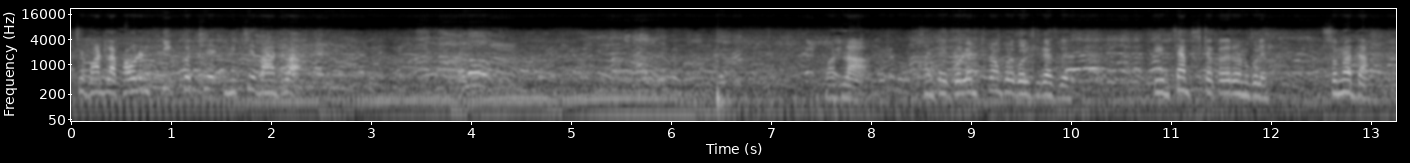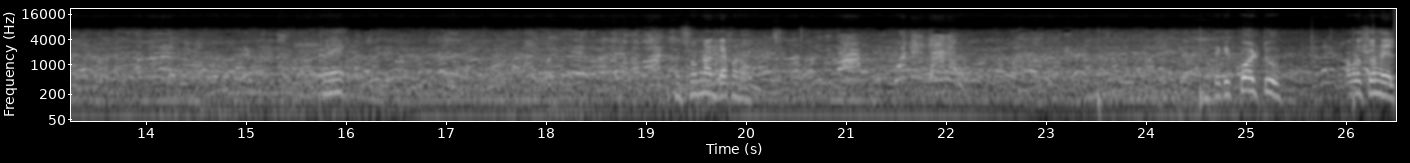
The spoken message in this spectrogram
আর নিচে বাঁটলা ফাউল কিক করছে, নিচ্ছে বাঁটলা। বাঁটলা ওখান থেকে করে গোল কিক আসবে। টিম তাদের অনুকূলে। সোমনাথ দা। এখানে সোমনাথ দেখানো থেকে পল্টু আবার সোহেল।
